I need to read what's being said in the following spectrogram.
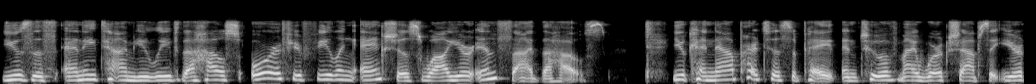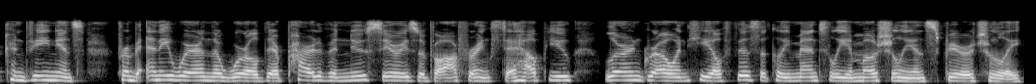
Use this anytime you leave the house or if you're feeling anxious while you're inside the house. You can now participate in two of my workshops at your convenience from anywhere in the world. They're part of a new series of offerings to help you learn, grow, and heal physically, mentally, emotionally, and spiritually.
